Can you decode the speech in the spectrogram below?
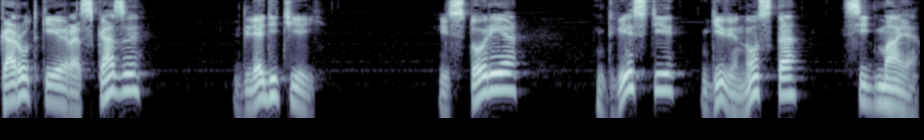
Короткие рассказы для детей. История 297.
